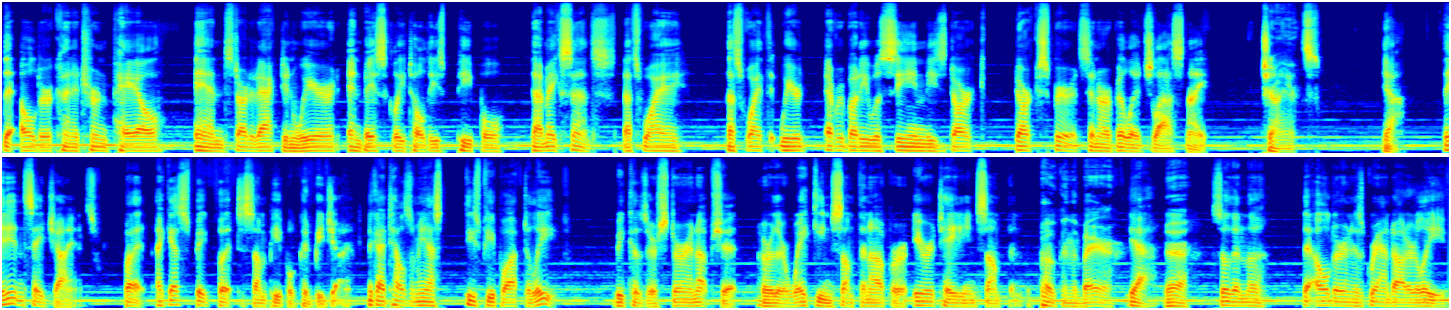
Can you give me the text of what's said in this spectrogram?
The elder kind of turned pale and started acting weird, and basically told these people that makes sense. That's why, that's why th- weird. Everybody was seeing these dark, dark spirits in our village last night. Giants. They didn't say giants, but I guess Bigfoot to some people could be giant. The guy tells him, yes, these people have to leave because they're stirring up shit or they're waking something up or irritating something. Poking the bear. Yeah. Yeah. So then the, the elder and his granddaughter leave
